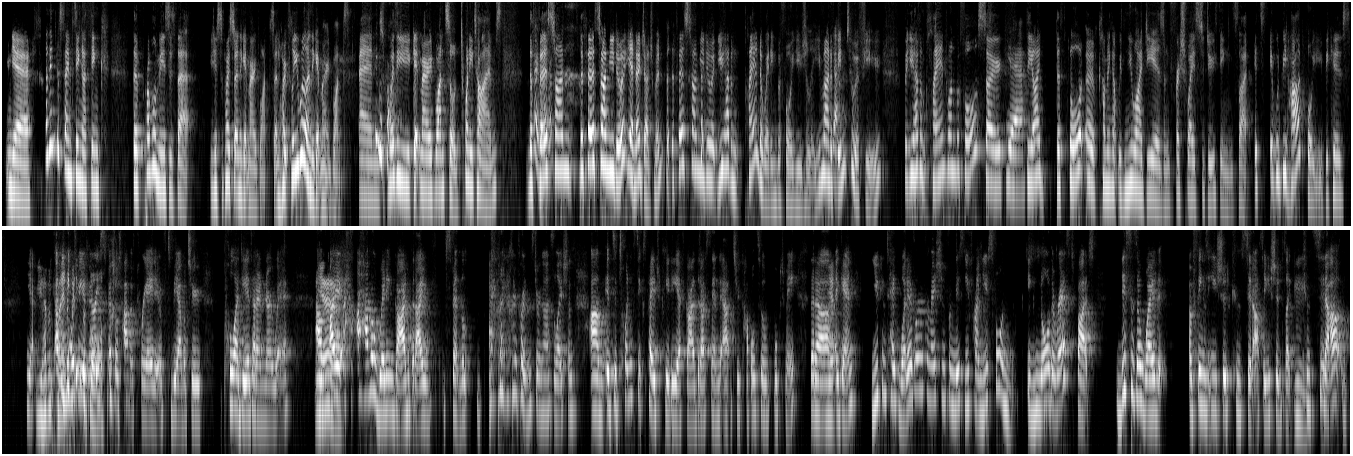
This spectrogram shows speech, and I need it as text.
yeah i think the same thing i think the problem is is that you're supposed to only get married once and hopefully you will only get married once and whether you get married once or 20 times the No first time the first time you do it yeah no judgment but the first time you do it you haven't planned a wedding before usually you might have Yeah. been to a few but you haven't planned one before so Yeah. the i the thought of coming up with new ideas and fresh ways to do things like it's it would be hard for you because Yeah. you haven't I planned think a you have to wedding be a before very special type of creative to be able to pull ideas out of nowhere. Um, yeah. I, I have a wedding guide that I've spent the I wrote this during isolation. Um, it's a 26 page PDF guide that I send out to couples who have booked me that are yep. again, you can take whatever information from this you find useful and ignore the rest, but this is a way that of things that you should consider. So you should like mm. consider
